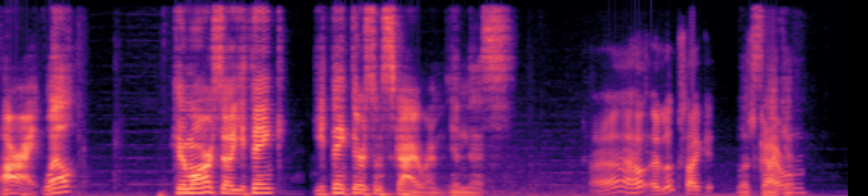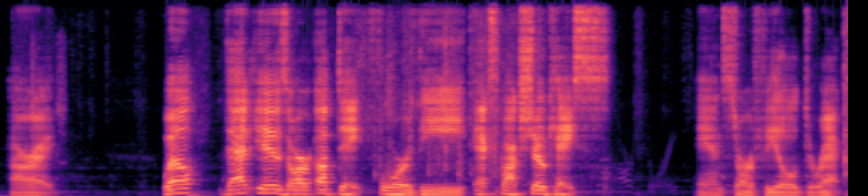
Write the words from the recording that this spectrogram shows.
All right. Well, Kumar, so you think you think there's some Skyrim in this? uh, it looks like it. Looks like it. Skyrim. All right. Well, that is our update for the Xbox Showcase and Starfield Direct.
